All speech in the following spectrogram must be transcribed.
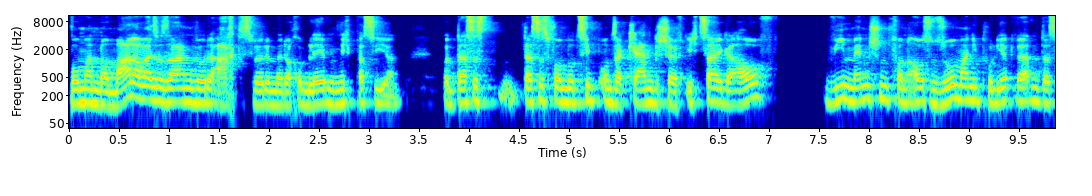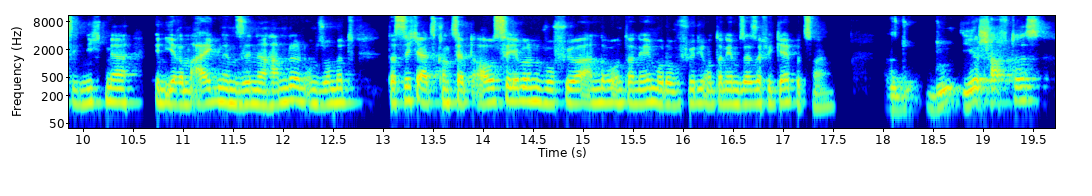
wo man normalerweise sagen würde, ach, das würde mir doch im Leben nicht passieren. Und das ist, das ist vom Prinzip unser Kerngeschäft. Ich zeige auf, wie Menschen von außen so manipuliert werden, dass sie nicht mehr in ihrem eigenen Sinne handeln und somit das Sicherheitskonzept aushebeln, wofür andere Unternehmen oder wofür die Unternehmen sehr, sehr viel Geld bezahlen. Also du, ihr schafft es,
